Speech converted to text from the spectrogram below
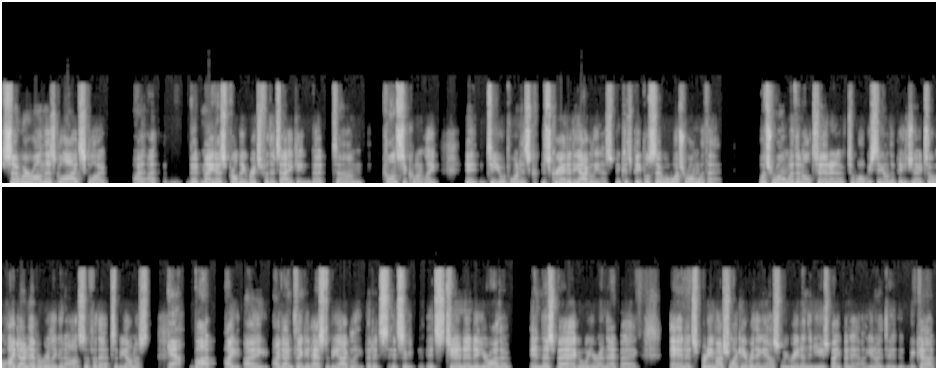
So we're on this glide slope I, I, that made us probably rich for the taking. But um, consequently, it, to your point, it's, it's created the ugliness because people say, well, what's wrong with that? What's wrong with an alternative to what we see on the PGA Tour? I don't have a really good answer for that, to be honest. Yeah, but I I, I don't think it has to be ugly. But it's it's a it's turned into you're either in this bag or you're in that bag, and it's pretty much like everything else we read in the newspaper now. You know, we can't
